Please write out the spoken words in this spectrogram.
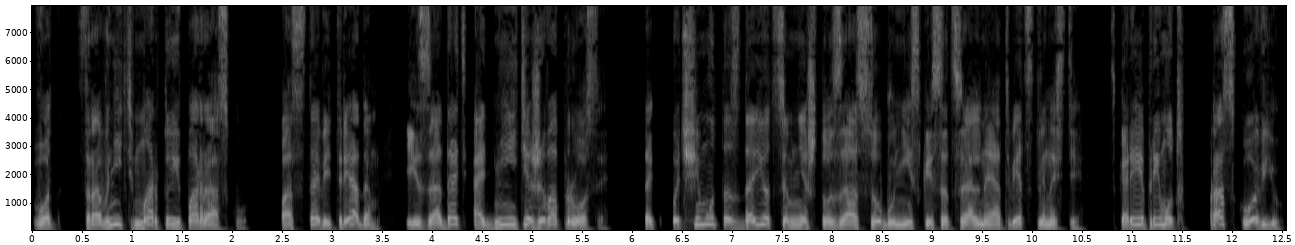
«Вот сравнить Марту и Параску, поставить рядом и задать одни и те же вопросы, так почему-то сдается мне, что за особу низкой социальной ответственности скорее примут Просковью».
